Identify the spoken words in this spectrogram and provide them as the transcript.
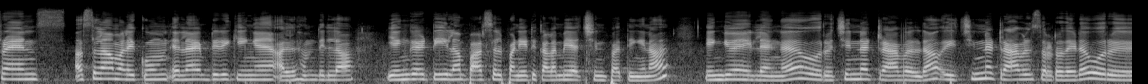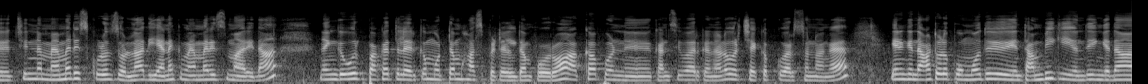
ஃப்ரெண்ட்ஸ் அஸ்லாம் அலைக்கும் எல்லாம் எப்படி இருக்கீங்க? அல்ஹம்துலில்லா. எங்கள் டீலாம் பார்சல் பண்ணிவிட்டு கிளம்பியாச்சுன்னு பார்த்தீங்கன்னா எங்கேயும் இல்லைங்க. ஒரு சின்ன ட்ராவல் தான். ஒரு சின்ன ட்ராவல் சொல்கிறத விட ஒரு சின்ன மெமரிஸ் கூட சொல்லலாம். அது எனக்கு மெமரிஸ் மாதிரி தான். நான் எங்கள் ஊருக்கு பக்கத்தில் இருக்க முட்டம் ஹாஸ்பிட்டல் தான் போகிறோம் அக்கா பொண்ணு கன்சீவாக இருக்கிறதுனால ஒரு செக்கப்புக்கு வர சொன்னாங்க. எனக்கு இந்த ஆட்டோவில் போகும்போது என் தம்பிக்கு வந்து இங்கே தான்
